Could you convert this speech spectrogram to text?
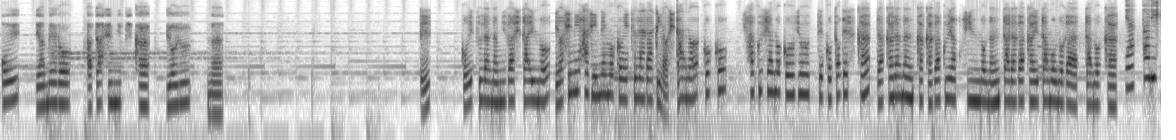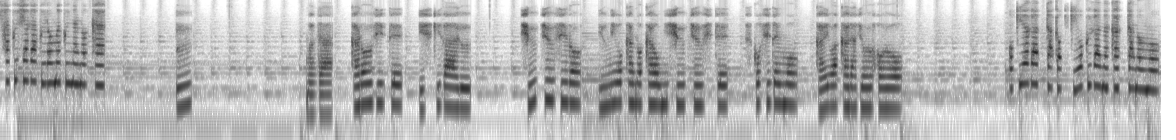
おい、やめろ、私に近寄る、な。こいつら何がしたいの？よしみはじめもこいつらがピロしたの？やっここ、被白者の工場ってことですか？だからなんか化学薬品のなんたらが書いたものがあったのか。ぱり被白者が黒幕なのか。まだ、かろうじて、意識がある。集中しろ、弓岡の顔に集中して、少しでも、会話から情報を。起き上がった時記憶がなかったのも、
